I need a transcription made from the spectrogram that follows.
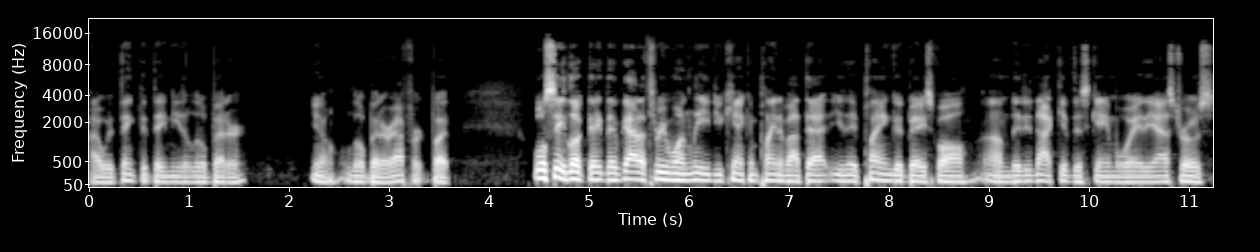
I would think that they need a little better, you know, a little better effort. But we'll see. Look, they they've got a three one lead. You can't complain about that. You, they're playing good baseball. Um, they did not give this game away. The Astros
